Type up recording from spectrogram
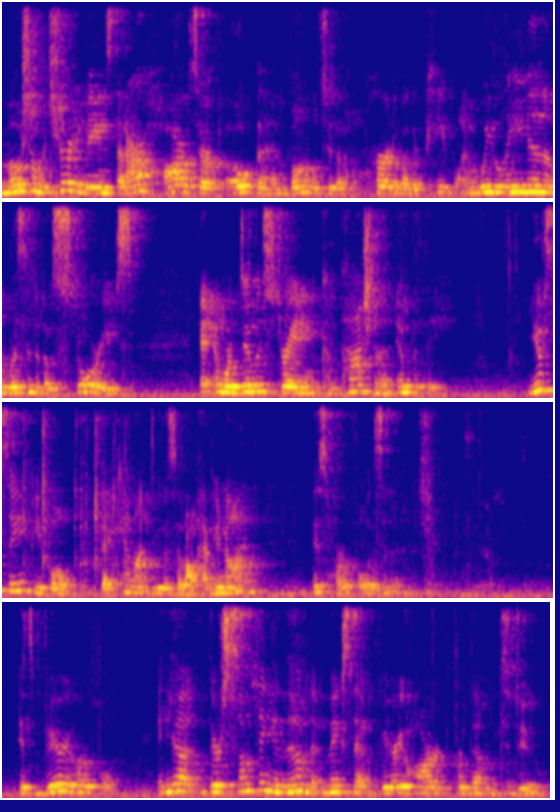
Emotional maturity means that our hearts are open and vulnerable to the hurt of other people, and we lean in and listen to those stories, and we're demonstrating compassion and empathy. You've seen people that cannot do this at all, have you not? It's hurtful, isn't it? It's very hurtful. And yet, there's something in them that makes that very hard for them to do.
